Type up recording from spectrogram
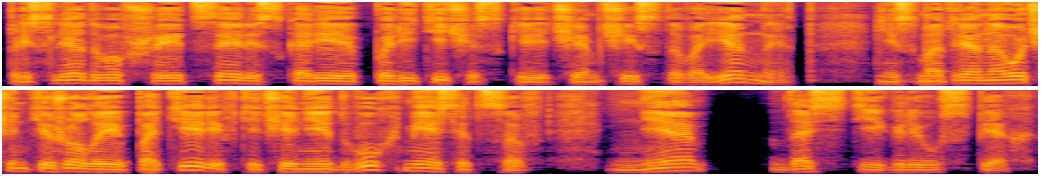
преследовавшие цели скорее политические, чем чисто военные, несмотря на очень тяжелые потери, в течение двух месяцев не достигли успеха.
